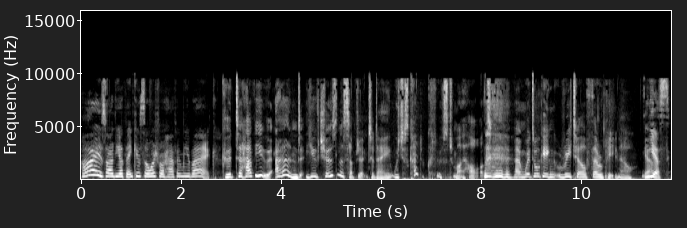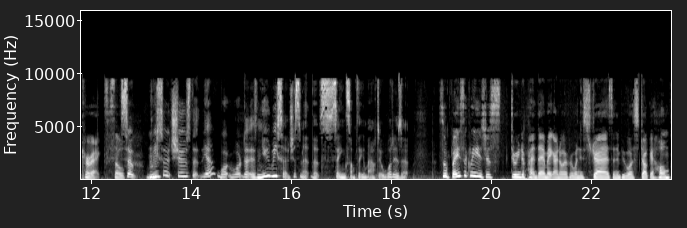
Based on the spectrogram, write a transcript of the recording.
Hi, Sadia. Thank you so much for having me back. Good to have you. And you've chosen a subject today which is kind of close to my heart. and we're talking retail therapy now. Yeah? Yes, correct. So, so mm-hmm. research shows that yeah, what what is new research, isn't it? That's saying something about it. What is it? So basically, it's just during the pandemic. I know everyone is stressed and people are stuck at home.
